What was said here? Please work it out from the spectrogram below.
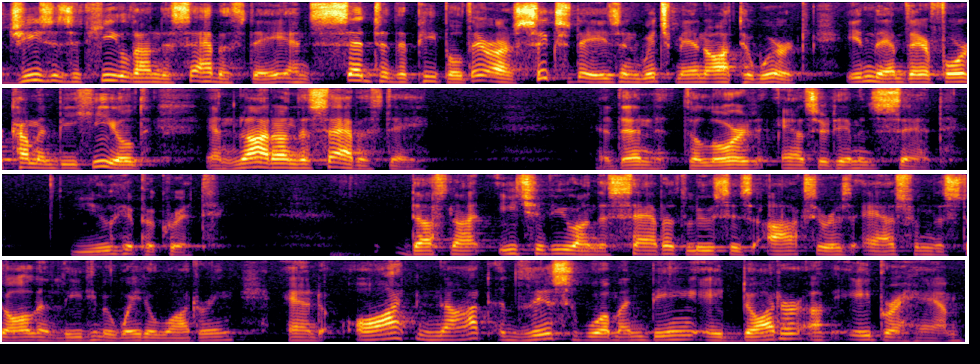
Jesus had healed on the Sabbath day and said to the people, There are six days in which men ought to work. In them, therefore, come and be healed, and not on the Sabbath day. And then the Lord answered him and said, You hypocrite. Doth not each of you on the Sabbath loose his ox or his ass from the stall and lead him away to watering? And ought not this woman, being a daughter of Abraham,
